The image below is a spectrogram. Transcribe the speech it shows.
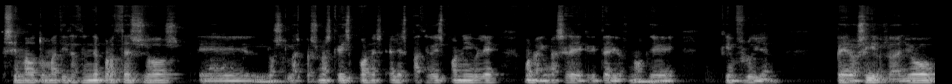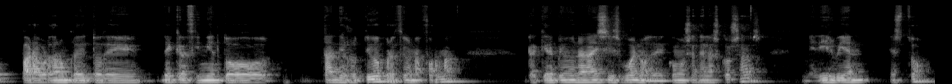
semi-automatización de procesos, eh, las personas que dispones, el espacio disponible, bueno, hay una serie de criterios ¿no? que, que, influyen. Pero sí, o sea, yo para abordar un proyecto de, de crecimiento tan disruptivo, por decirlo de una forma, requiere primero un análisis bueno de cómo se hacen las cosas, medir bien esto,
